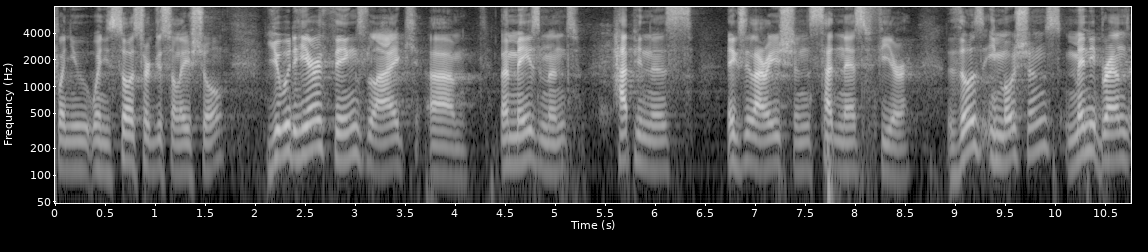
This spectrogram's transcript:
when you, when you saw a Cirque du Soleil show, you would hear things like um, amazement, happiness, exhilaration, sadness, fear. Those emotions, many brands,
